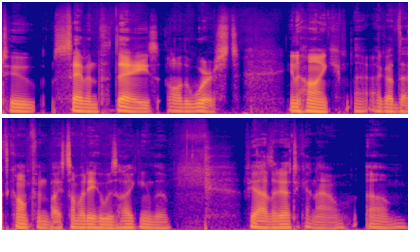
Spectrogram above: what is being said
to seventh days are the worst in a hike. I got that confident by somebody who was hiking the Via Adriatica now. Um,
